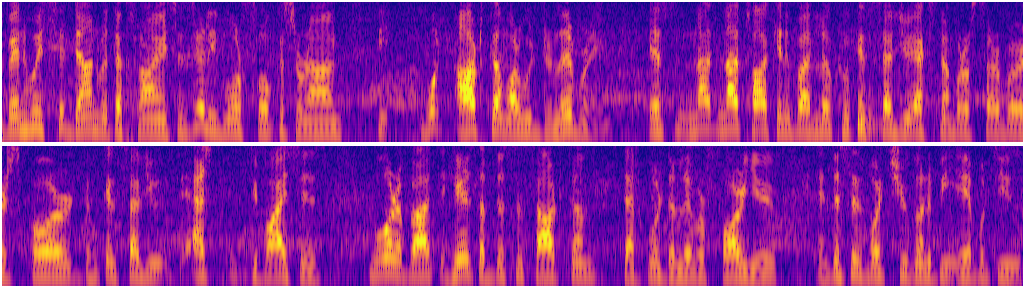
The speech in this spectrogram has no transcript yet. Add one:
When we sit down with the clients, it's really more focused around the, what outcome are we delivering? It's not, not talking about, look, who can sell you X number of servers or who can sell you devices. More about, here's the business outcome that we'll deliver for you, and this is what you're going to be able to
